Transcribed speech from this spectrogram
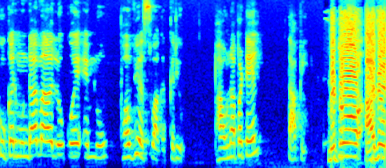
કુકરમુંડામાં લોકોએ એમનું ભવ્ય સ્વાગત કર્યું. ભાવના પટેલ, તાપી. મિત્રો, આજે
